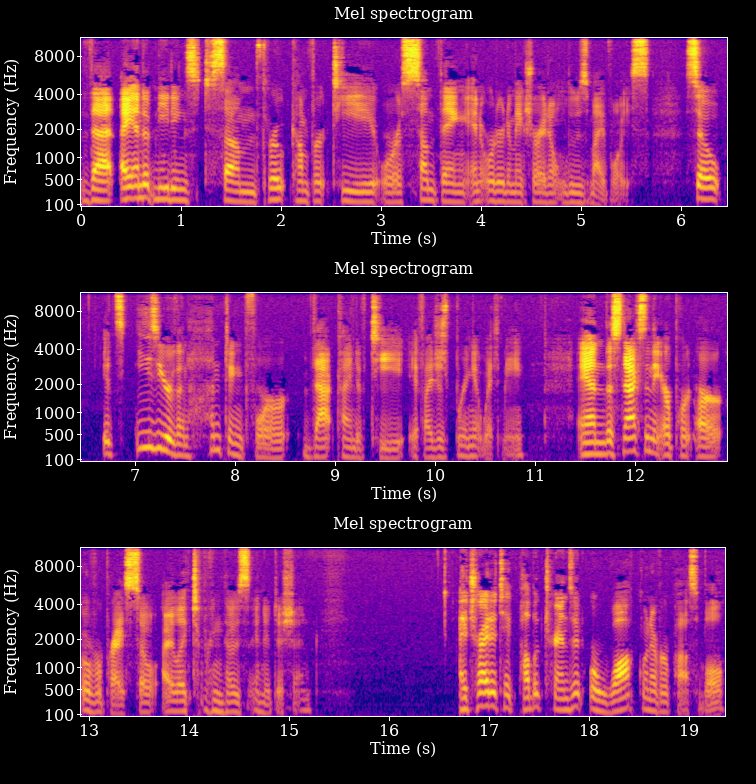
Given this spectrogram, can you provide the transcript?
that I end up needing some throat comfort tea or something in order to make sure I don't lose my voice. So it's easier than hunting for that kind of tea if I just bring it with me. And the snacks in the airport are overpriced, so I like to bring those in addition. I try to take public transit or walk whenever possible.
